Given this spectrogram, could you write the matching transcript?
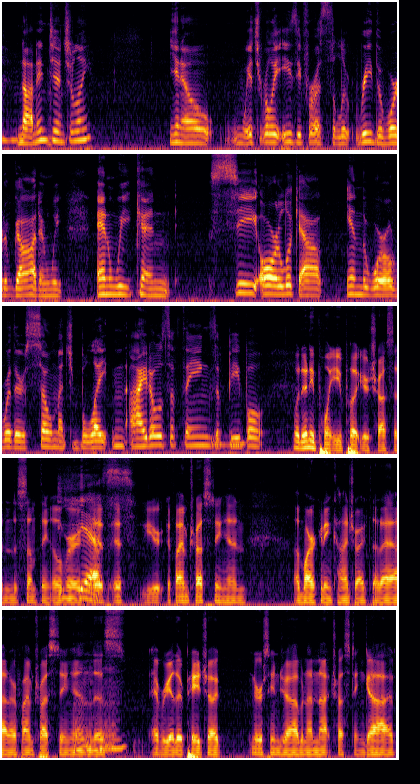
Mm-hmm. not intentionally. You know, it's really easy for us to lo- read the Word of God, and we, and we can see or look out in the world where there's so much blatant idols of things of Mhm. people. Well, at any point you put your trust into something over Yes. if if you're if I'm trusting in a marketing contract that I had, or if I'm trusting in this Mhm. every other paycheck nursing job and I'm not trusting God,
